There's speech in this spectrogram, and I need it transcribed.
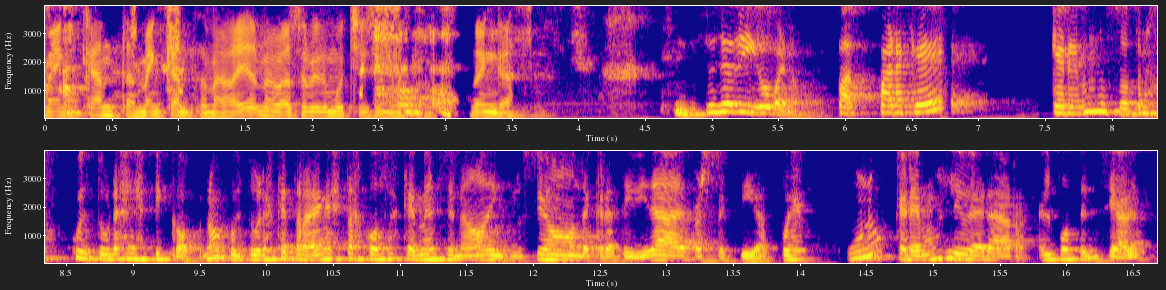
Me encanta, me encanta, me va, me va a servir muchísimo esto. Venga. Entonces yo digo, bueno, ¿para qué queremos nosotros culturas de speak up, ¿no? Culturas que traen estas cosas que he mencionado de inclusión, de creatividad, de perspectiva. Pues uno, queremos liberar el potencial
